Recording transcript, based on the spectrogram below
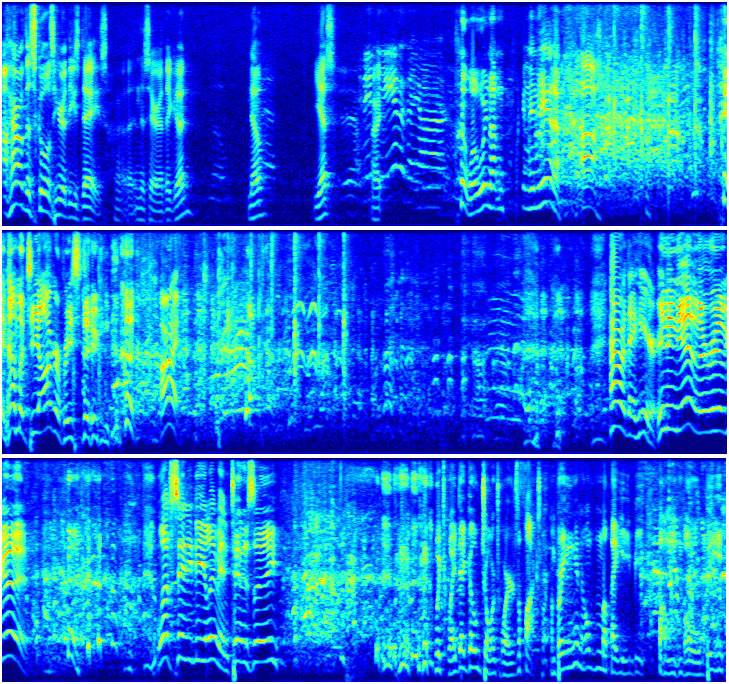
Now, How are the schools here these days uh, in this area? Are they good? No. No? Yes? In All right. Indiana, they are. well, we're not in fucking Indiana. Uh, and I'm a geography student. All right. How are they here? In Indiana, they're real good. What city do you live in? Tennessee? Which way they go, George? Where's the fox? I'm bringing home my baby bumblebee.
